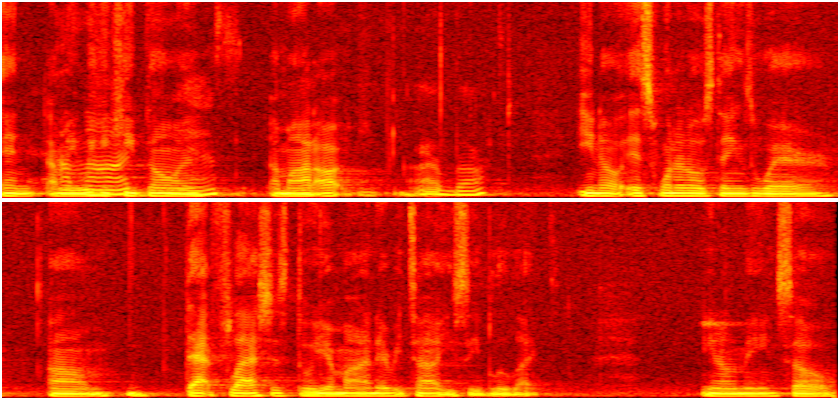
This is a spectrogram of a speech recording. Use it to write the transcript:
and I mean, we can keep going. yes. Ahmaud, Ar- Arba. you know, it's one of those things where um, that flashes through your mind every time you see blue lights. You know what I mean? So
